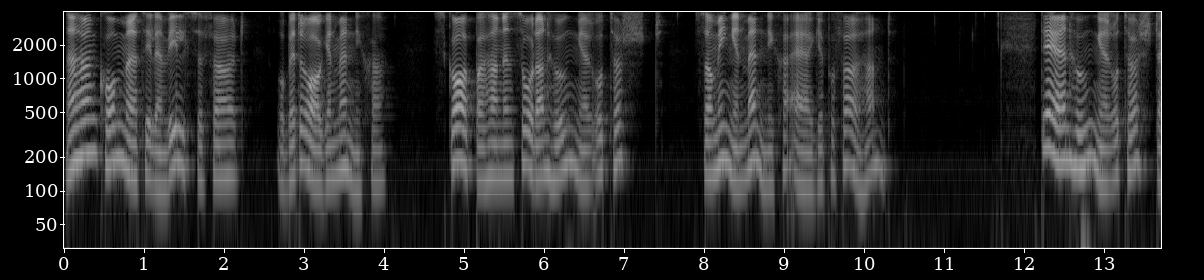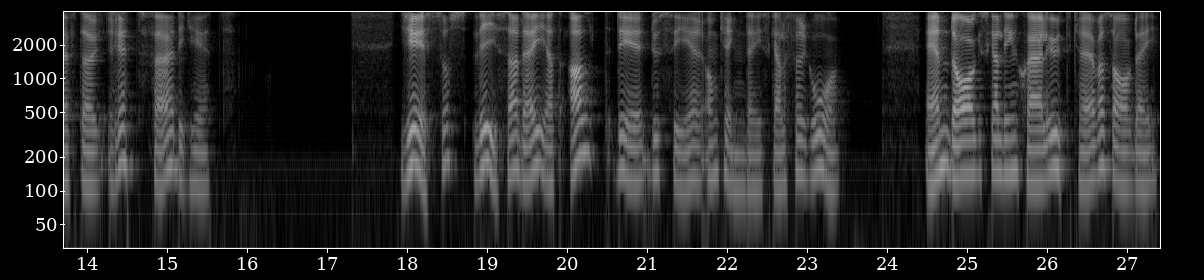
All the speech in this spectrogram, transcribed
När han kommer till en vilseförd och bedragen människa skapar han en sådan hunger och törst som ingen människa äger på förhand. Det är en hunger och törst efter rättfärdighet. Jesus visar dig att allt det du ser omkring dig skall förgå. En dag skall din själ utkrävas av dig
